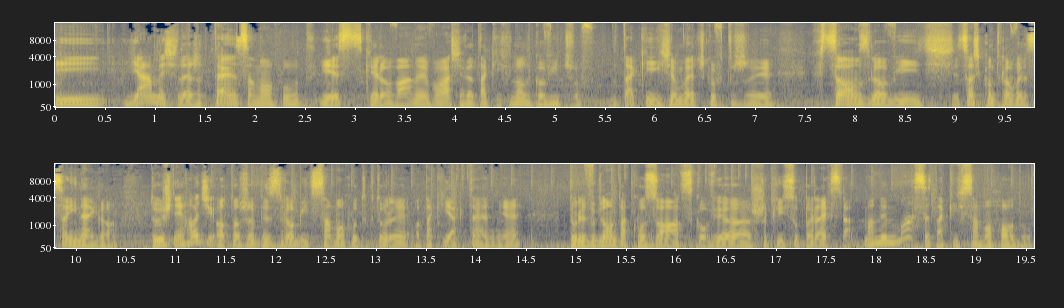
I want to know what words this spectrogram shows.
I ja myślę, że ten samochód jest skierowany właśnie do takich lolkowiczów, do takich ziomeczków, którzy chcą zrobić coś kontrowersyjnego. Tu już nie chodzi o to, żeby zrobić samochód, który o taki jak ten, nie? Który wygląda kozacko, wiesz, taki super ekstra. Mamy masę takich samochodów.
